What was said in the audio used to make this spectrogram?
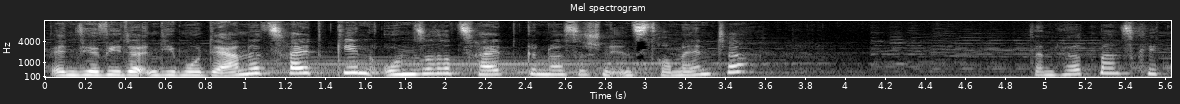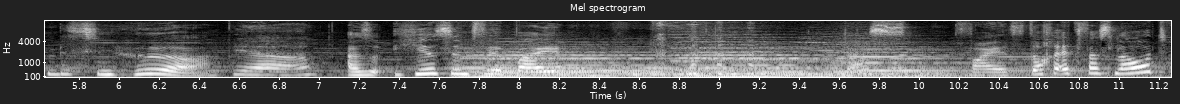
Wenn wir wieder in die moderne Zeit gehen, unsere zeitgenössischen Instrumente, dann hört man, es geht ein bisschen höher. Ja. Also hier sind wir bei, das war jetzt doch etwas laut,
